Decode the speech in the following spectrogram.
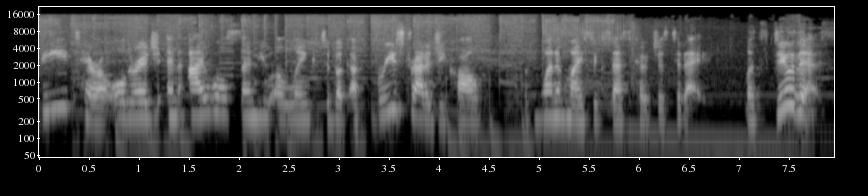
the Tara Oldridge, and I will send you a link to book a free strategy call with one of my success coaches today. Let's do this.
